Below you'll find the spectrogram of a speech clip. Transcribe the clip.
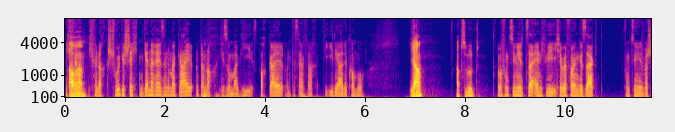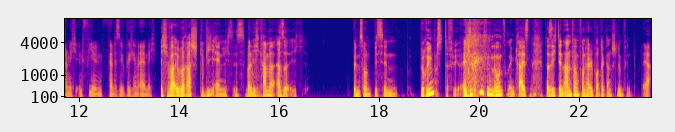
ich finde find auch Schulgeschichten generell sind immer geil und dann noch hier so Magie ist auch geil und das ist einfach die ideale Kombo. ja, absolut. Aber funktioniert da ähnlich wie, ich habe ja vorhin gesagt, funktioniert wahrscheinlich in vielen Fantasy-Büchern ähnlich. Ich war überrascht, wie ähnlich es ist, weil ich Mhm. kam ja, also ich bin so ein bisschen berühmt dafür in, in unseren Kreisen, dass ich den Anfang von Harry Potter ganz schlimm finde. Ja.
